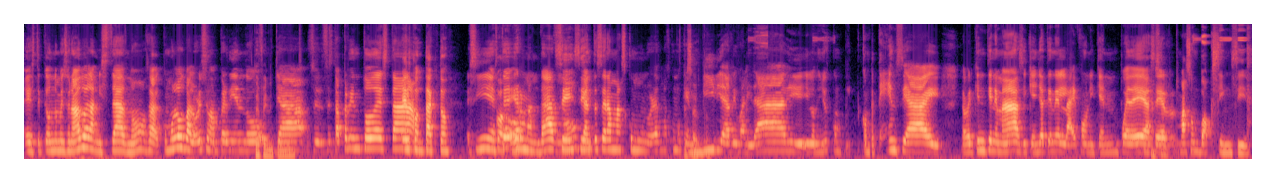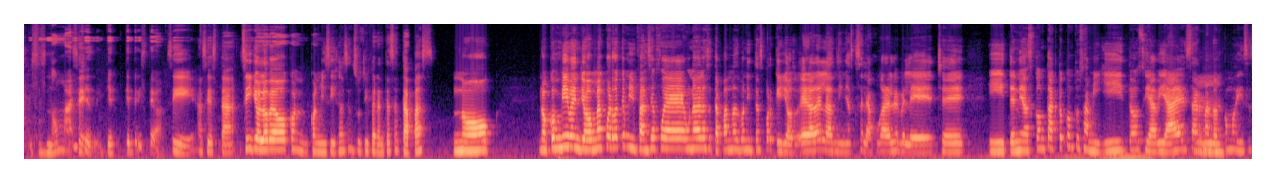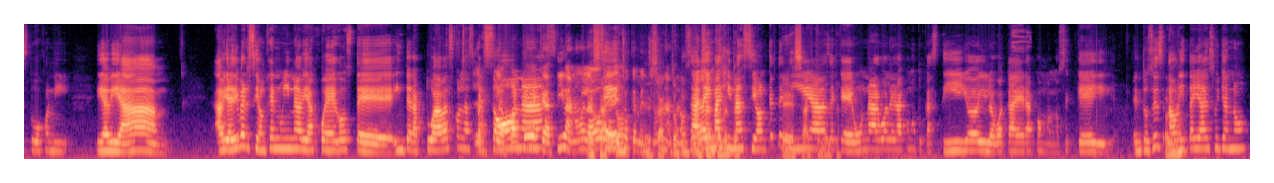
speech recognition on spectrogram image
este, que cuando de la amistad, ¿no? O sea, cómo los valores se van perdiendo. Definitivamente. Ya se, se está perdiendo toda esta... El contacto. Sí, este o- hermandad, ¿no? Sí, sí. Que antes era más común, ¿no? Era más como que Exacto. envidia, rivalidad y, y los niños competencia y a ver quién tiene más y quién ya tiene el iPhone y quién puede hacer Exacto. más unboxings y dices, no manches, Sí. qué, qué triste va. Sí, así está. Sí, yo lo veo con, con mis hijas en sus diferentes etapas. No, no conviven. Yo me acuerdo que mi infancia fue una de las etapas más bonitas porque yo era de las niñas que se le a jugar el bebé leche y tenías contacto con tus amiguitos y había esa hermandad, Mm. como dices tú, Joni, y había... Había diversión genuina, había juegos, te interactuabas con las La, personas. la parte creativa, ¿no? El lado Exacto, derecho que mencionas. exacto. O sea, la imaginación que tenías de que un árbol era como tu castillo y luego acá era como no sé qué. Y entonces, Hoy no. ahorita ya eso ya no.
